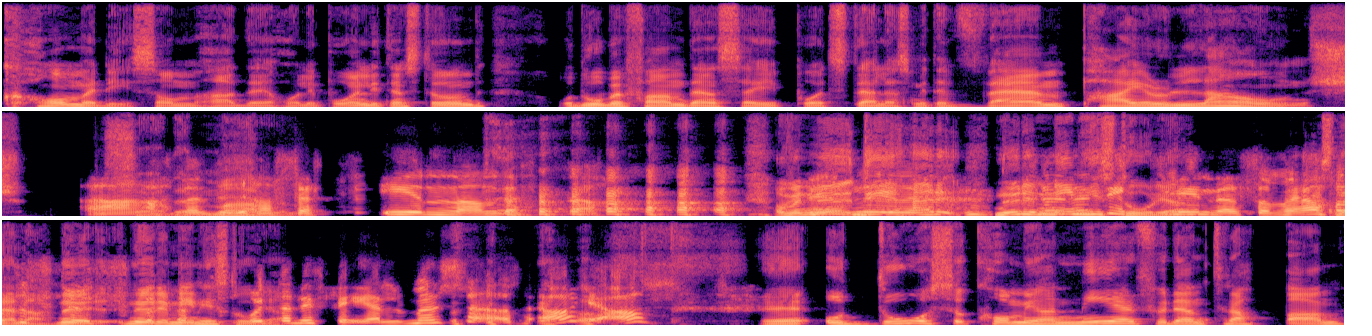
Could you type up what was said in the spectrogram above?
Comedy som hade hållit på en liten stund och då befann den sig på ett ställe som heter Vampire Lounge. Ah, men vi har sett innan detta. ja, men nu, det här, nu är det min ditt historia. minne som är... Snälla, nu, nu är det min Och historia. den är fel, men kör. Ja, ja. Eh, och då så kommer jag ner för den trappan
